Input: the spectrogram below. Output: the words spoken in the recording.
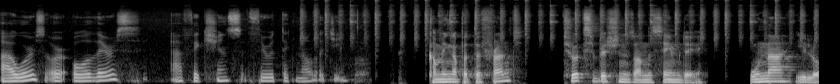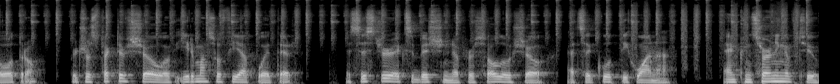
ours or others' affections through technology. Coming up at the front, two exhibitions on the same day. Una y lo otro, retrospective show of Irma Sofia Poeter, a sister exhibition of her solo show at CECUT Tijuana, and Concerning of Two,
